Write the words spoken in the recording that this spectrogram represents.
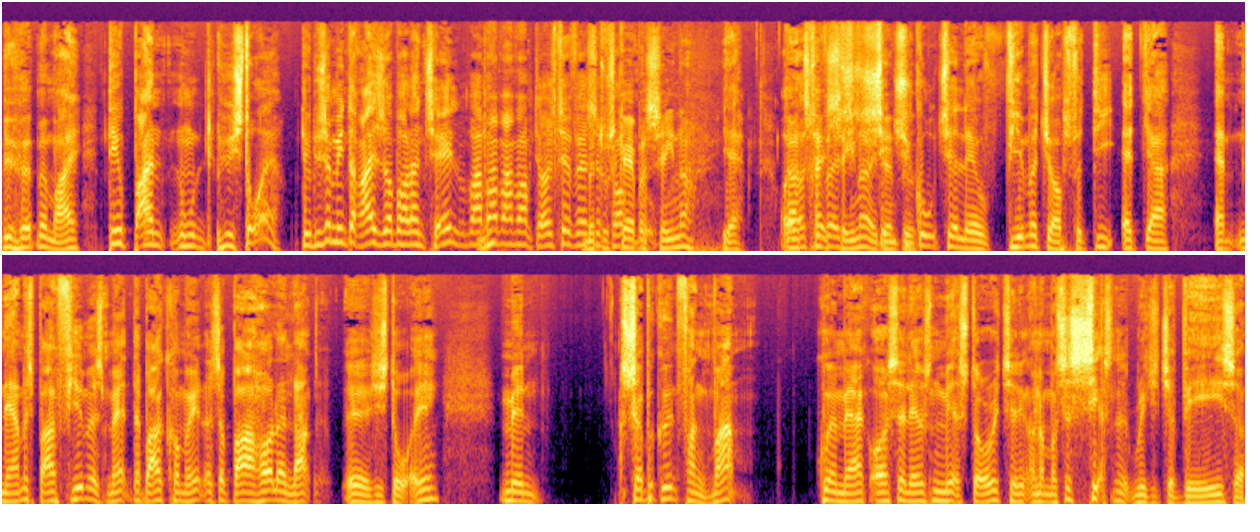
vi hørte med mig. Det er jo bare en, nogle historier. Det er jo ligesom en, der rejser op og holder en tale. Bare, bare, bare, bare. Det er også derfor, jeg er Men du skaber på. scener. Ja, og Der er jeg også tre derfor, jeg den sindssygt god til at lave firmajobs, fordi at jeg er nærmest bare firmas mand, der bare kommer ind og så bare holder en lang øh, historie. Ikke? Men så begyndte Frank Vam, kunne jeg mærke, også at lave sådan mere storytelling. Og når man så ser sådan Ricky Gervais og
